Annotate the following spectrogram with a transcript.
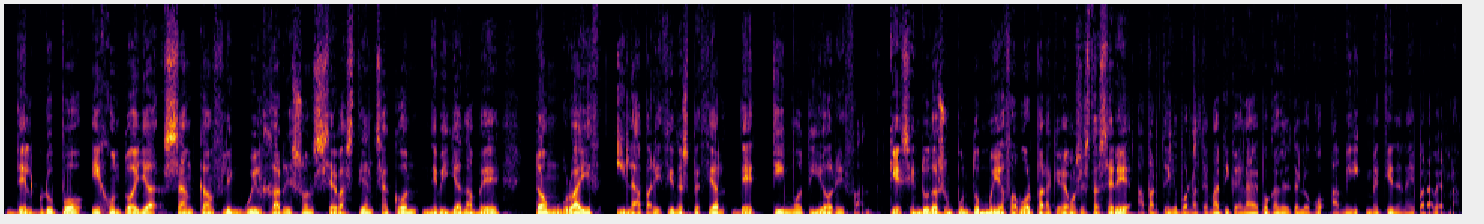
del grupo, y junto a ella Sam Canflin, Will Harrison, Sebastián Chacón, Nevillana B, Tom Wright y la aparición especial de Timothy Olyphant, que sin duda es un punto muy a favor para que veamos esta serie, aparte que por la temática y la época, desde luego, a mí me tienen ahí para verla.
